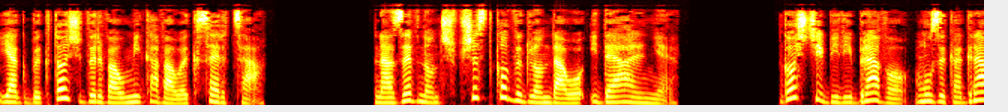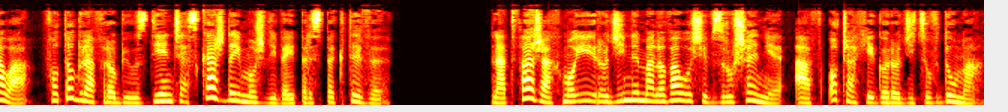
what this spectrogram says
jakby ktoś wyrwał mi kawałek serca. Na zewnątrz wszystko wyglądało idealnie. Goście bili brawo, muzyka grała, fotograf robił zdjęcia z każdej możliwej perspektywy. Na twarzach mojej rodziny malowało się wzruszenie, a w oczach jego rodziców duma.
